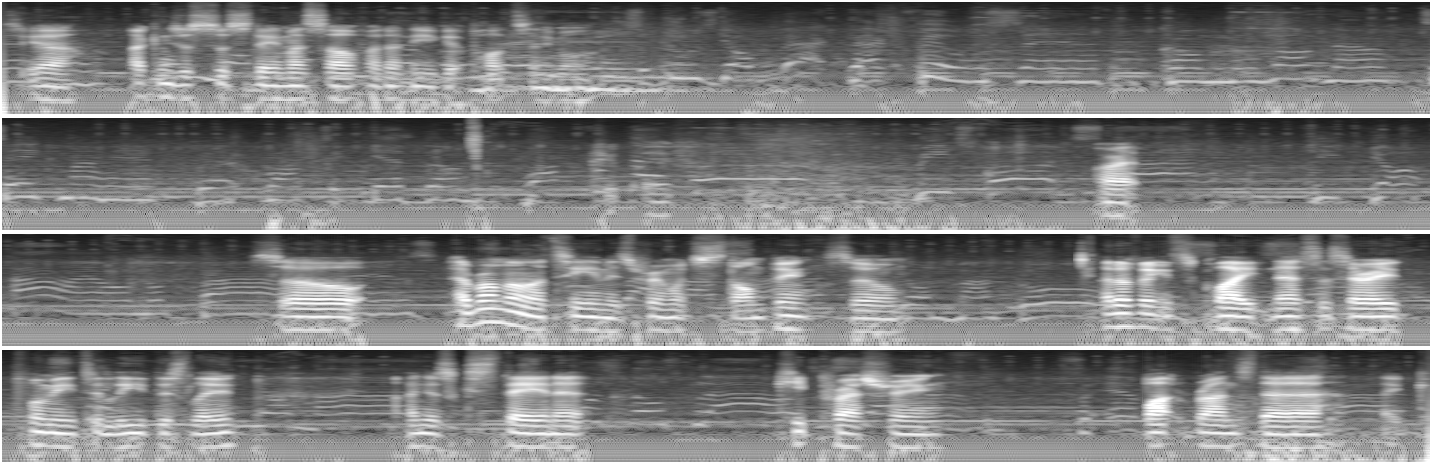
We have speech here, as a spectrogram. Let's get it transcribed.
So yeah, I can just sustain myself, I don't need to get pots anymore. So, everyone on the team is pretty much stomping, so I don't think it's quite necessary for me to leave this lane. I just stay in it, keep pressuring, bot runs there, like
